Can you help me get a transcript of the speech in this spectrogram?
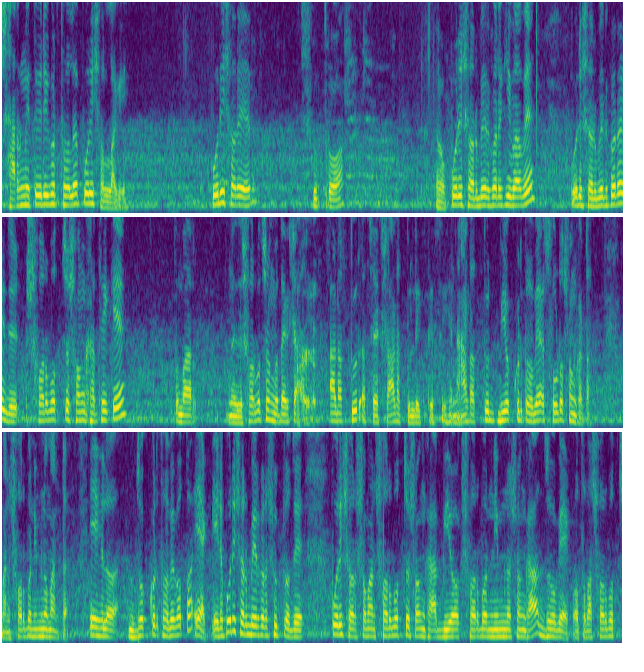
সারণি তৈরি করতে হলে পরিসর লাগে। পরিসরের সূত্র পরিসর বের করে কীভাবে? পরিসর বের করে যে সর্বোচ্চ সংখ্যা থেকে তোমার সর্বোচ্চ সংখ্যা তো একশো আটাত্তর আচ্ছা একশো আটাত্তর লিখতেছি এখানে। আটাত্তর বিয়োগ করতে হবে ছোট সংখ্যাটা মানে সর্বনিম্ন মানটা। এই হলো যোগ করতে হবে কত? এক। এটা পরিসর বের করার সূত্র যে পরিসর সমান সর্বোচ্চ সংখ্যা বিয়োগ সর্বনিম্ন সংখ্যা যোগ এক, অথবা সর্বোচ্চ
